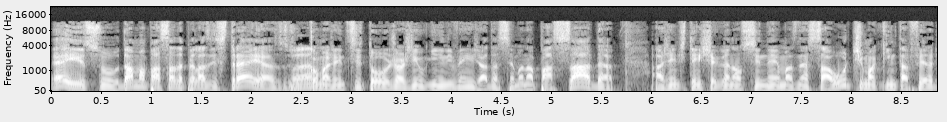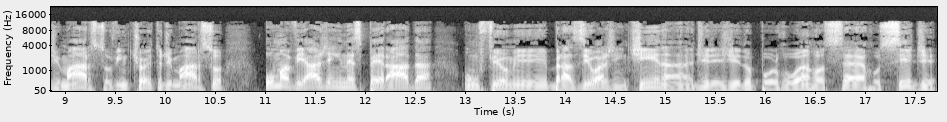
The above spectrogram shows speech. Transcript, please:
É isso, dá uma passada pelas estreias. Vamos. Como a gente citou, o Jorginho Guini vem já da semana passada. A gente tem chegando aos cinemas nessa última quinta-feira de março, 28 de março, Uma Viagem Inesperada, um filme Brasil-Argentina, dirigido por Juan José Rucide.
